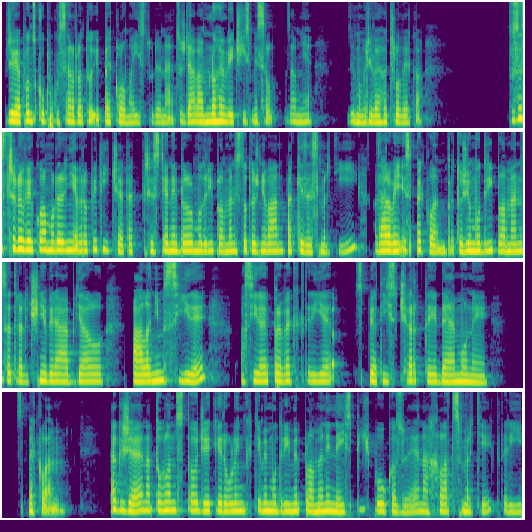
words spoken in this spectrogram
Protože v Japonsku, pokud se i peklo mají studené, což dává mnohem větší smysl za mě, zimomřivého člověka. Co se středověku a moderní Evropy týče, tak křesťany byl modrý plamen stotožňován taky ze smrtí a zároveň i s peklem, protože modrý plamen se tradičně vyráběl pálením síry. A síra je prvek, který je spjatý s čerty, démony, s peklem. Takže na tohle J.K. Rowling těmi modrými plameny nejspíš poukazuje na chlad smrti, který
